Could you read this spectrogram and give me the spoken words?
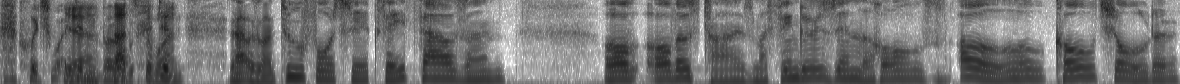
which yeah, didn't bode. That's the one. That was one. 246 8000. All, all those times, my fingers in the holes. Oh, cold shoulder.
